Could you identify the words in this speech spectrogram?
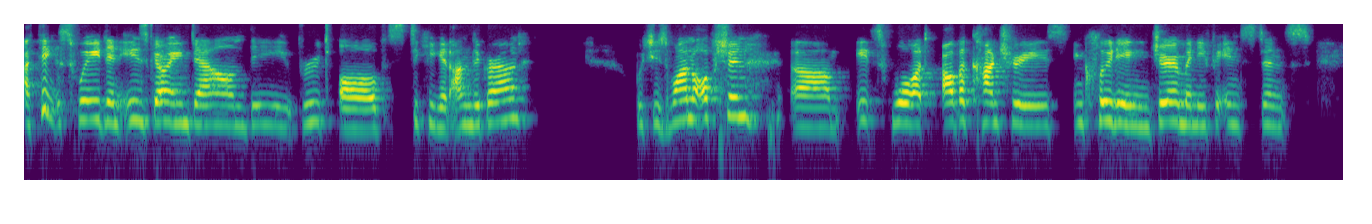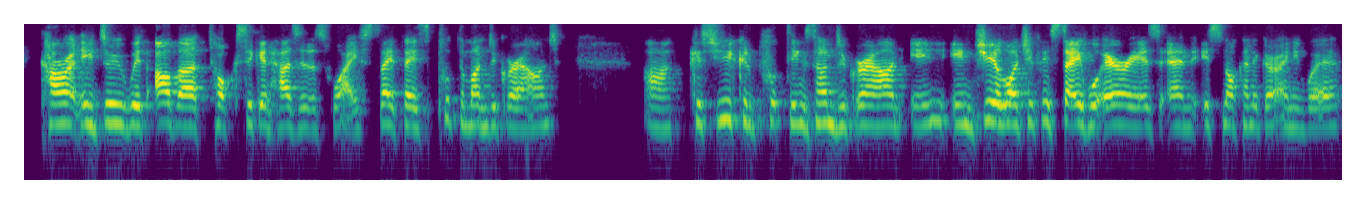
I think Sweden is going down the route of sticking it underground which is one option. Um, it's what other countries, including Germany, for instance, currently do with other toxic and hazardous waste. They, they put them underground because uh, you can put things underground in, in geologically stable areas and it's not going to go anywhere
